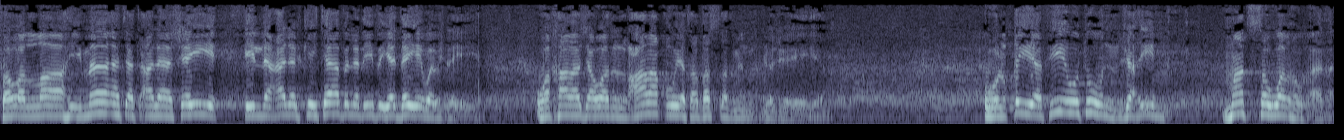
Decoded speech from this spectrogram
فوالله ما أتت على شيء إلا على الكتاب الذي في يديه ورجليه. وخرج والعرق يتفصد من وجهه. ألقي في أتون جحيم. ما تصوره هذا؟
